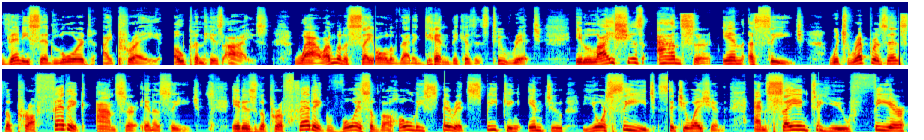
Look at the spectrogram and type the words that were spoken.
Then he said, Lord, I pray, open his eyes. Wow, I'm going to say all of that again because it's too rich. Elisha's answer in a siege, which represents the prophetic answer in a siege. It is the prophetic voice of the Holy Spirit speaking into your siege situation and saying to you, Fear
